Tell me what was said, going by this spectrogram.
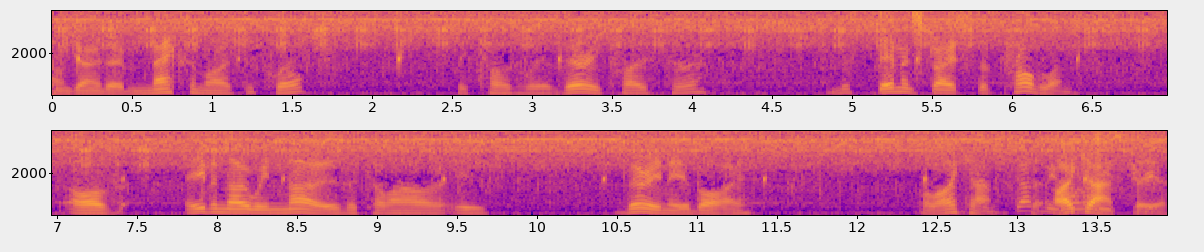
I'm going to maximise the squelch because we're very close to her. And this demonstrates the problem of, even though we know the koala is very nearby, well, I can't, see, I can't see her.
